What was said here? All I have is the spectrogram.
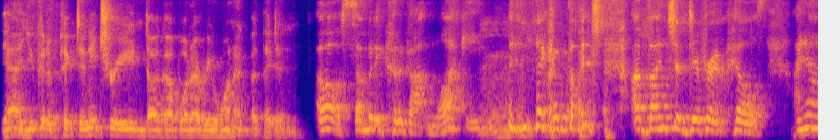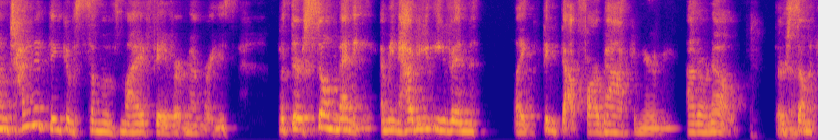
yeah, you could have picked any tree and dug up whatever you wanted, but they didn't. Oh, somebody could have gotten lucky. Mhm. like a bunch, a bunch of different pills. I know. I'm trying to think of some of my favorite memories, but there's so many. I mean, how do you even like think that far back? And you're, I don't know. There's Yeah. so many.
